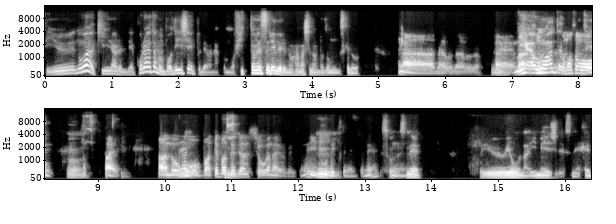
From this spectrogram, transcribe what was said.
ていうのは気になるんでこれは多分ボディシェイプではなくもうフィットネスレベルの話なんだと思うんですけど。ああ、なるほど、なるほど。はい。いや、そうもうあんた、そもそも、全うん、はい。あの、もうバテバテじゃしょうがないわけですよね。移動できてないとね。そうですね。というようなイメージですね。ヘッ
